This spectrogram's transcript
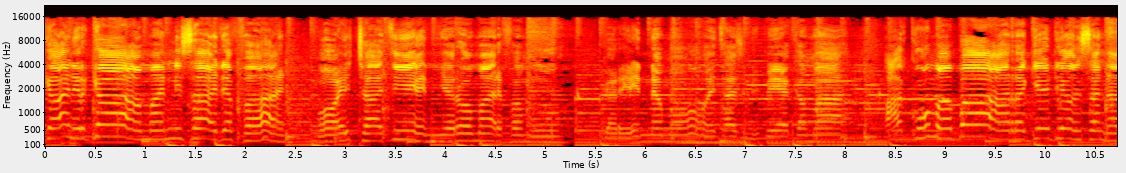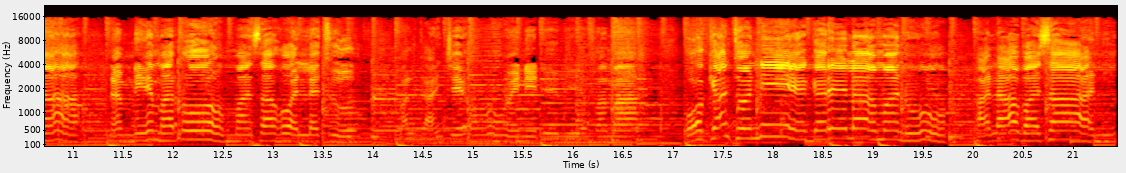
ergaan ergaa manni saadaffaan moo'ichaatiin yeroo marfamu. Gareen namootaas ni beekama akkuma baara geediyoon sana. Namni mar'ummaansaa hollatu. Malkaan ce'uu ni deebiifama hooggantoonni garee lamaanuu alaabaa isaanii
